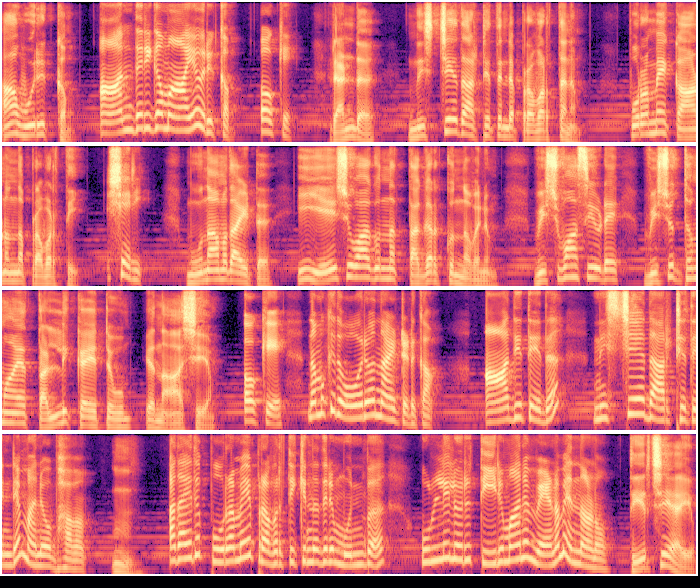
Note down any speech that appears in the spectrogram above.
ആ ഒരുക്കം. ആന്തരികമായ ഒരുക്കം. ഓക്കെ. രണ്ട് നിശ്ചയദാർഢ്യത്തിന്റെ പ്രവർത്തനം. പുറമേ കാണുന്ന പ്രവൃത്തി. ശരി. മൂന്നാമതായിട്ട് ഈ യേശുവാകുന്ന തകർക്കുന്നവനും വിശ്വാസിയുടെ വിശുദ്ധമായ തള്ളിക്കയറ്റവും എന്ന ആശയം. ഓക്കെ നമുക്കിത് ഓരോന്നായിട്ട് എടുക്കാം. ആദ്യത്തേത് നിശ്ചയദാർഢ്യത്തിന്റെ മനോഭാവം. അതായത് പുറമേ പ്രവർത്തിക്കുന്നതിന് മുൻപ് ഉള്ളിലൊരു തീരുമാനം വേണം എന്നാണോ? തീർച്ചയായും.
